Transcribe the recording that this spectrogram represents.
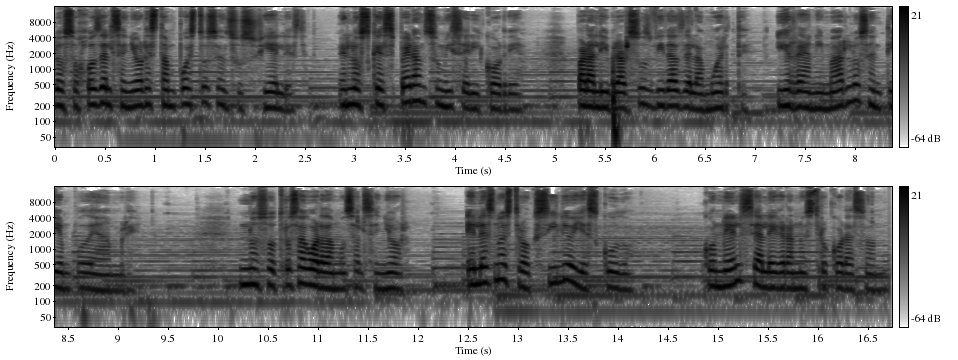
Los ojos del Señor están puestos en sus fieles, en los que esperan su misericordia, para librar sus vidas de la muerte y reanimarlos en tiempo de hambre. Nosotros aguardamos al Señor. Él es nuestro auxilio y escudo. Con Él se alegra nuestro corazón.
